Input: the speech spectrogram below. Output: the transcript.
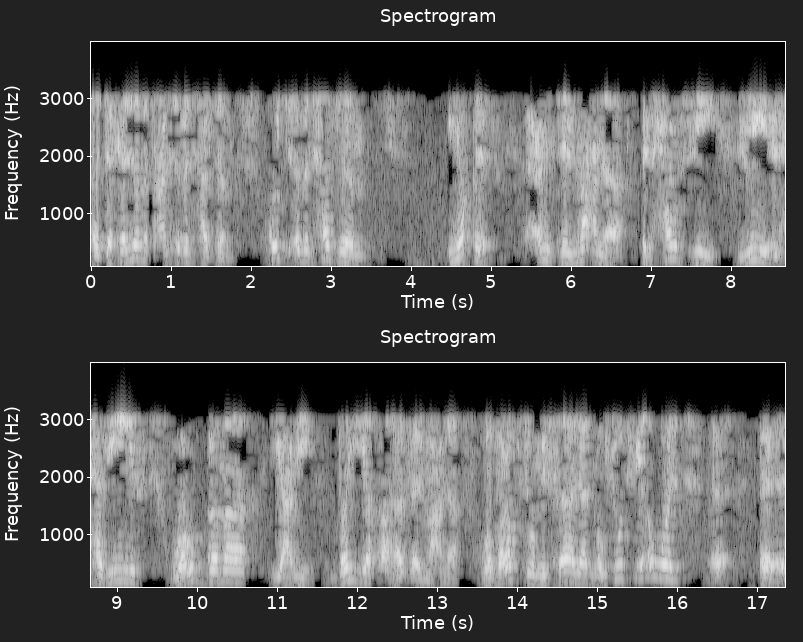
تكلمت عن ابن حزم. قلت أبن حزم يقف عند المعنى الحرفي للحديث وربما يعني ضيق هذا المعنى. وضربت مثالا موجود في أول آه، آه،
